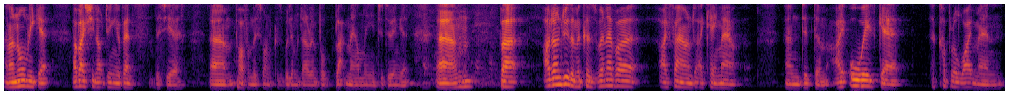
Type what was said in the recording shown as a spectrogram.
And I normally get. I'm actually not doing events this year, um, apart from this one because William Dalrymple blackmailed me into doing it. Um, but I don't do them because whenever I found I came out and did them, I always get a couple of white men,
